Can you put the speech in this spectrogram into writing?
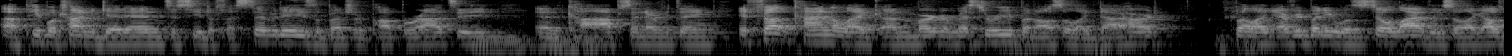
uh, people trying to get in to see the festivities, a bunch of paparazzi and cops and everything. It felt kind of like a murder mystery, but also like Die Hard. But like everybody was still lively, so like I was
